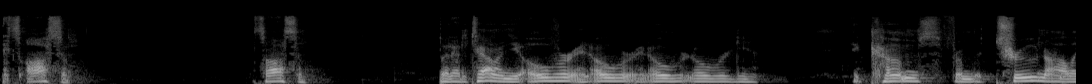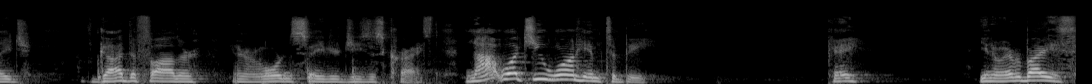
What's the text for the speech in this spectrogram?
It's awesome. It's awesome. But I'm telling you over and over and over and over again, it comes from the true knowledge of God the Father and our Lord and Savior Jesus Christ. Not what you want Him to be. Okay? You know, everybody's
